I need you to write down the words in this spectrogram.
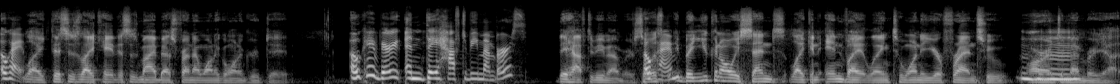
okay. Like this is like, hey, this is my best friend. I want to go on a group date. Okay, very and they have to be members? They have to be members. So Okay. it's, but you can always send like an invite link to one of your friends who Mm-hmm. aren't a member yet.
